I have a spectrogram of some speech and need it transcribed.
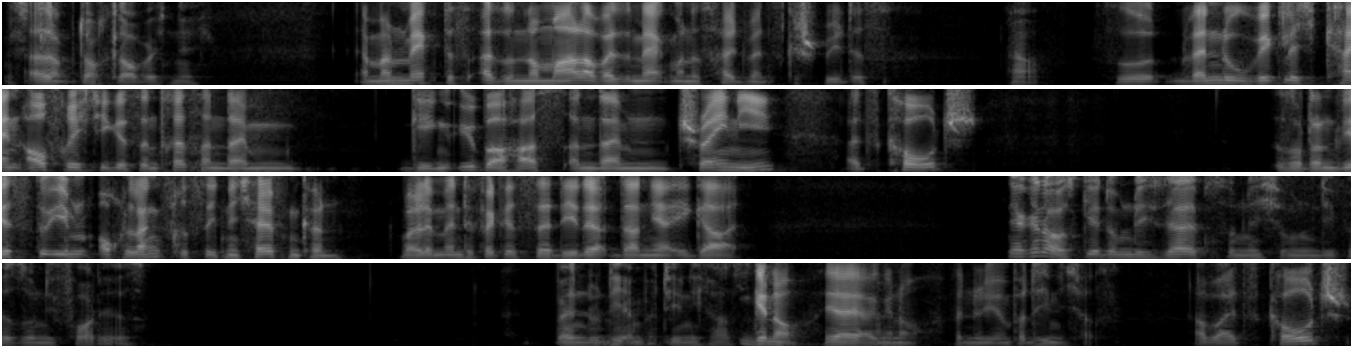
Das Also- klappt doch, glaube ich, nicht. Ja, man merkt es, also normalerweise merkt man es halt, wenn es gespielt ist. Ja. So, wenn du wirklich kein aufrichtiges Interesse an deinem Gegenüber hast, an deinem Trainee als Coach, so, dann wirst du ihm auch langfristig nicht helfen können. Weil im Endeffekt ist er dir dann ja egal. Ja, genau, es geht um dich selbst und nicht um die Person, die vor dir ist. Wenn du die Empathie nicht hast. Genau, ja, ja, genau, wenn du die Empathie nicht hast. Aber als Coach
